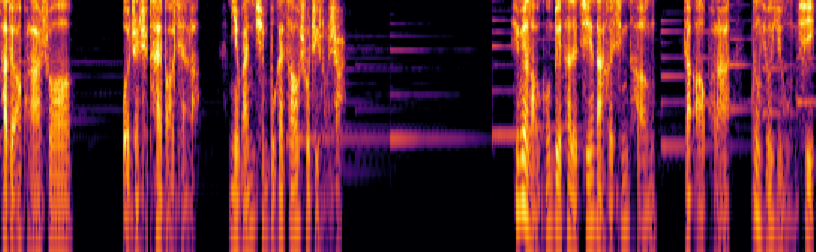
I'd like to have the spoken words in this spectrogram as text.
他对奥普拉说：“我真是太抱歉了，你完全不该遭受这种事儿。”因为老公对她的接纳和心疼，让奥普拉更有勇气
